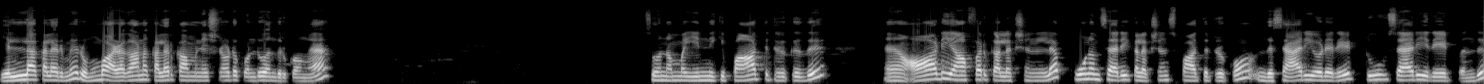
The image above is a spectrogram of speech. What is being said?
எல்லா கலருமே ரொம்ப அழகான கலர் காம்பினேஷனோட கொண்டு வந்திருக்கோங்க. ஸோ நம்ம இன்னைக்கு பார்த்துட்டு இருக்குது ஆடி ஆஃபர் கலெக்ஷனில் பூனம் சாரீ கலெக்ஷன்ஸ் பார்த்துட்டு இருக்கோம். இந்த சாரியோட ரேட் டூ சாரீ ரேட் வந்து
